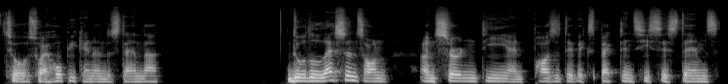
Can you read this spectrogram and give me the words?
So, so I hope you can understand that. Though the lessons on uncertainty and positive expectancy systems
